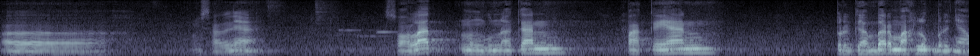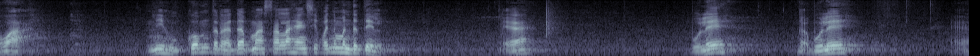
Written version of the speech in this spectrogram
eh, misalnya sholat menggunakan pakaian bergambar makhluk bernyawa. Ini hukum terhadap masalah yang sifatnya mendetil. Ya. Boleh, nggak boleh, ya,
